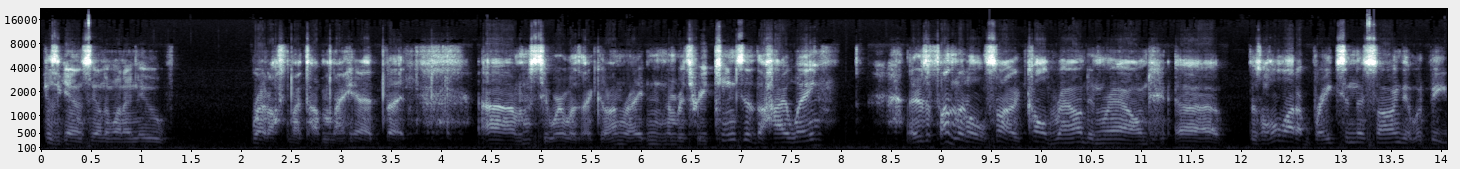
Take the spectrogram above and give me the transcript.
Because um, again, it's the only one I knew right off my top of my head. But um, let's see, where was I going? Riding number three, Kings of the Highway. There's a fun little song called Round and Round. Uh, there's a whole lot of breaks in this song that would be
